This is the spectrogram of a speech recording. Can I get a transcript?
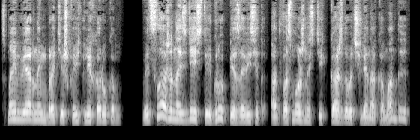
с моим верным братишкой Лихоруком. Ведь слаженность действий группе зависит от возможностей каждого члена команды,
